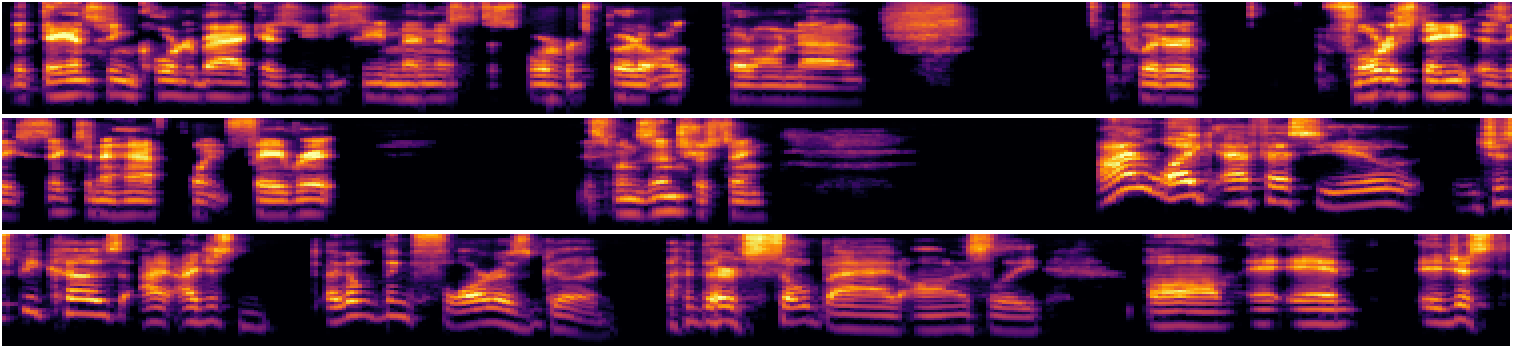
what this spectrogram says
the dancing quarterback, as you see, Menace the Sports put on put on uh, Twitter. Florida State is a six and a half point favorite. This one's interesting. I like FSU just because I, I just I don't think Florida's good. They're so bad, honestly. Um and, and it just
